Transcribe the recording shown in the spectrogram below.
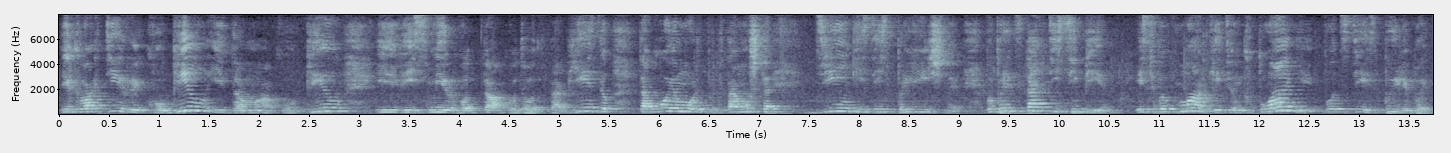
И квартиры купил, и дома купил, и весь мир вот так вот, вот объездил. Такое может быть, потому что деньги здесь приличные. Вы представьте себе, если бы в маркетинг-плане вот здесь были бы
